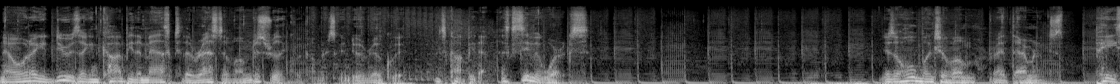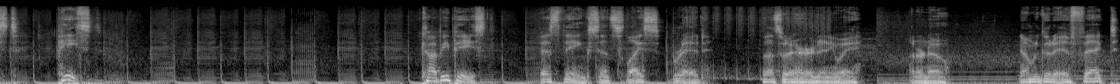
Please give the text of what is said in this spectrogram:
Now what I can do is I can copy the mask to the rest of them. Just really quick, I'm just going to do it real quick. Let's copy that. Let's see if it works. There's a whole bunch of them right there. I'm to just paste. Paste. Copy paste. Best thing since sliced bread. That's what I heard anyway. I don't know. Now I'm gonna go to effect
